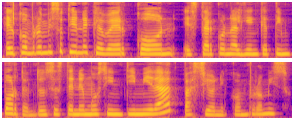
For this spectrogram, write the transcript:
El compromiso tiene que ver con estar con alguien que te importa. Entonces tenemos intimidad, pasión y compromiso.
